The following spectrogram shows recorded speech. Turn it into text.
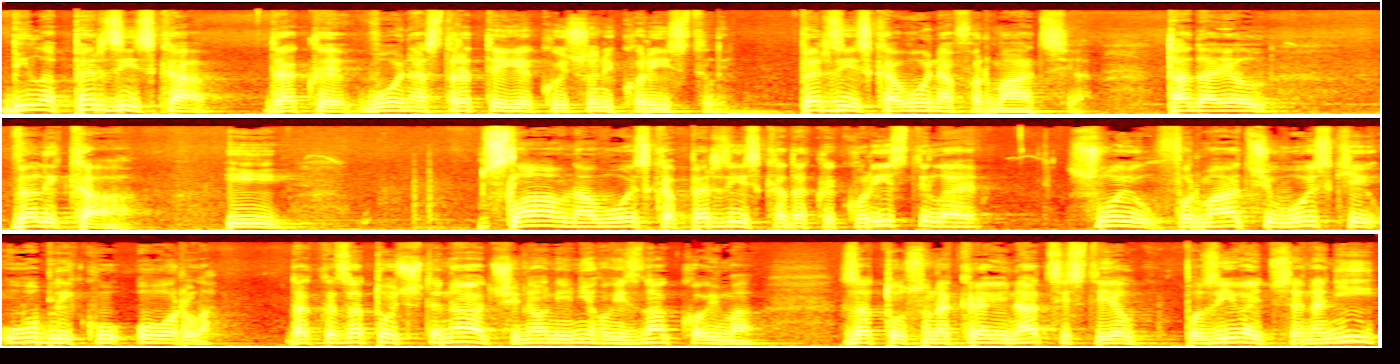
bila perzijska dakle, vojna strategija koju su oni koristili. Perzijska vojna formacija. Tada je velika i slavna vojska perzijska, dakle, koristila je svoju formaciju vojske u obliku orla. Dakle, zato ćete naći na onim njihovim znakovima, zato su na kraju nacisti, jel, pozivajući se na njih,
